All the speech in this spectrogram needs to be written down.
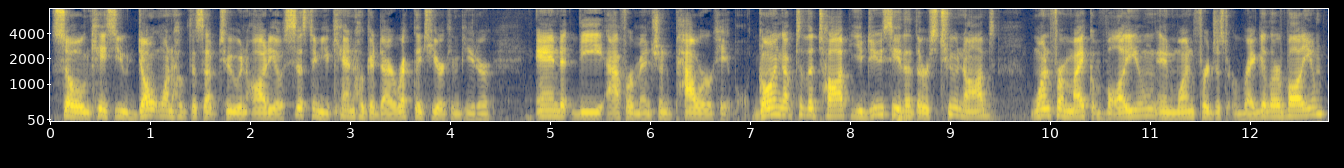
So, in case you don't want to hook this up to an audio system, you can hook it directly to your computer, and the aforementioned power cable. Going up to the top, you do see that there's two knobs one for mic volume and one for just regular volume.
